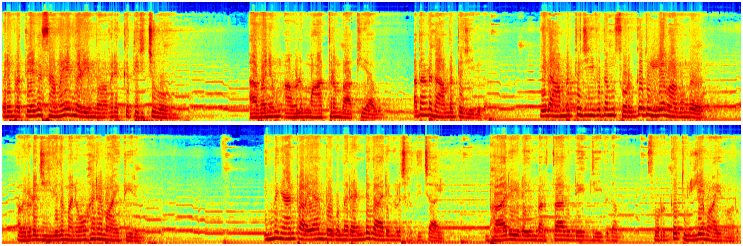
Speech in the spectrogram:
ഒരു പ്രത്യേക സമയം കഴിയുമ്പോൾ അവരൊക്കെ തിരിച്ചു പോകും. അവനും അവളും മാത്രം ബാക്കിയാവും. അതാണ് ദാമ്പത്യ ജീവിതം. ഈ ദാമ്പത്യ ജീവിതം സ്വർഗതുല്യമാകുമ്പോൾ അവരുടെ ജീവിതം മനോഹരമായി തീരും ഇന്ന് ഞാൻ പറയാൻ പോകുന്ന രണ്ട് കാര്യങ്ങൾ ശ്രദ്ധിച്ചാൽ ഭാര്യയുടെയും ഭർത്താവിന്റെയും ജീവിതം സ്വർഗതുല്യമായി മാറും.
